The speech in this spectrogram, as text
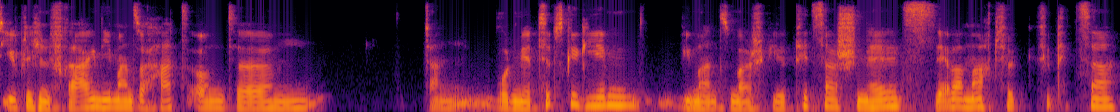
die üblichen Fragen, die man so hat und ähm, dann wurden mir Tipps gegeben, wie man zum Beispiel Pizzaschmelz selber macht für, für Pizza.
